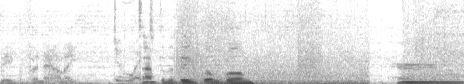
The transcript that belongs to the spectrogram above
big finale. Do it. time for the big boom boom. Um,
